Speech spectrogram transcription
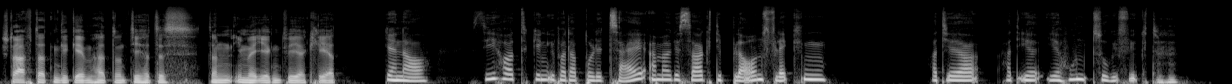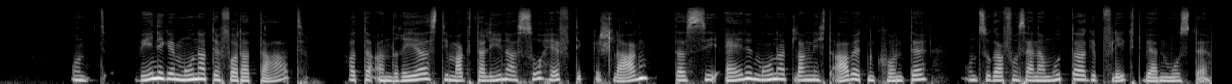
Straftaten gegeben hat und die hat es dann immer irgendwie erklärt. Genau. Sie hat gegenüber der Polizei einmal gesagt, die blauen Flecken hat ihr, hat ihr ihr Hund zugefügt. Mhm. Und wenige Monate vor der Tat hat der Andreas die Magdalena so heftig geschlagen, dass sie einen Monat lang nicht arbeiten konnte und sogar von seiner Mutter gepflegt werden musste.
